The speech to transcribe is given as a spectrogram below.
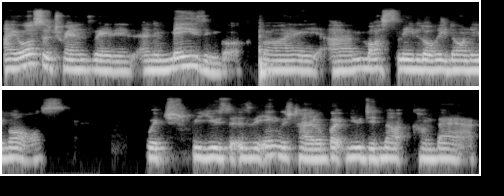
I also translated an amazing book by um, Marceline Loridan-Ivens which we used as the English title, but you did not come back.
